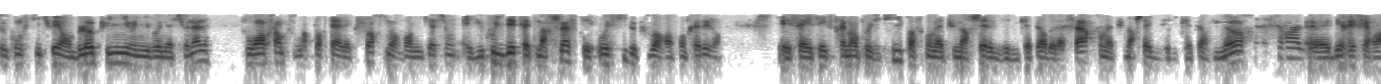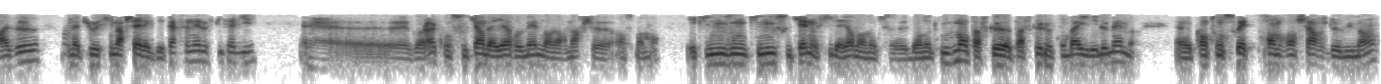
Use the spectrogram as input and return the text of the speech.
se constituer en bloc uni au niveau national pour enfin pouvoir porter avec force nos revendications. Et du coup, l'idée de cette marche-là, c'était aussi de pouvoir rencontrer des gens. Et ça a été extrêmement positif parce qu'on a pu marcher avec des éducateurs de la Sarthe, on a pu marcher avec des éducateurs du Nord, euh, des référents à eux, on a pu aussi marcher avec des personnels hospitaliers, euh, voilà, qu'on soutient d'ailleurs eux-mêmes dans leur marche euh, en ce moment et qui nous ont, qui nous soutiennent aussi d'ailleurs dans notre dans notre mouvement parce que parce que le combat il est le même. Euh, quand on souhaite prendre en charge de l'humain,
